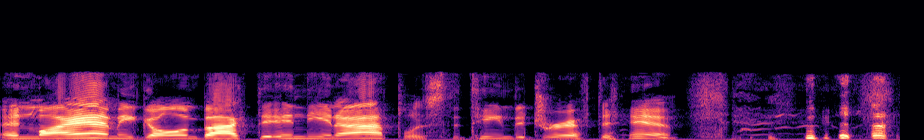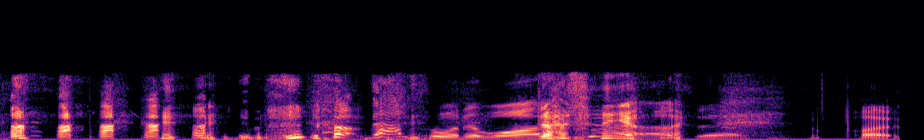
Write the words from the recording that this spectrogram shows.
and Miami going back to Indianapolis, the team that drafted him. That's what it was. That's, yeah, yeah. But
